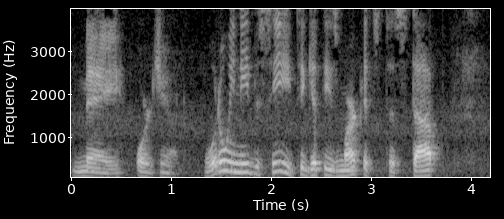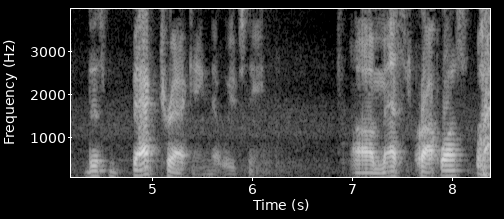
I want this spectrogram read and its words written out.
May or June, what do we need to see to get these markets to stop this backtracking that we've seen? Uh, massive crop loss. but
